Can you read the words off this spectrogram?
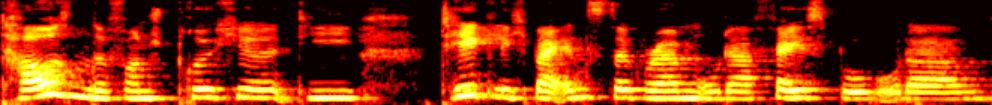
tausende von Sprüche, die täglich bei Instagram oder Facebook oder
